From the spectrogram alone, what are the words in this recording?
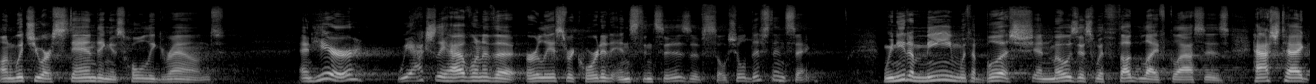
on which you are standing is holy ground. And here, we actually have one of the earliest recorded instances of social distancing. We need a meme with a bush and Moses with thug life glasses. Hashtag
